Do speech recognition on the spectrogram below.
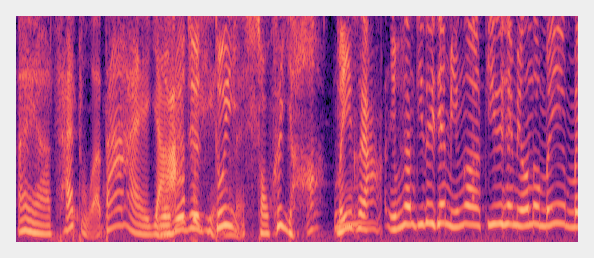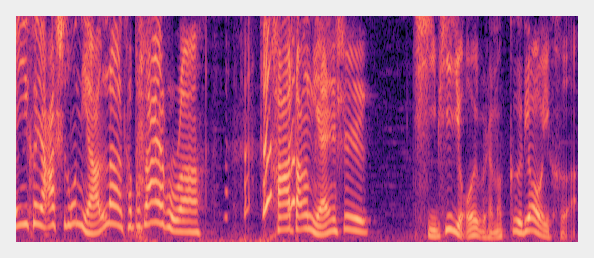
哎呀，才多大呀，牙我说这对少颗牙，没一颗牙。你不像地雷天明啊，地雷天明都没没一颗牙十多年了，他不在乎啊。他当年是起啤酒也不是什么，各掉一颗。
